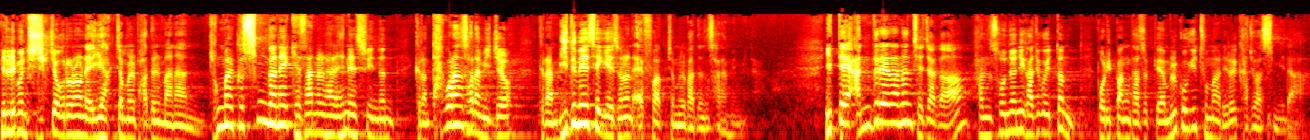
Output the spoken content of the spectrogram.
빌립은 지식적으로는 A 학점을 받을 만한 정말 그 순간에 계산을 해낼 수 있는 그런 탁월한 사람이죠. 그러나 믿음의 세계에서는 F 학점을 받은 사람입니다. 이때 안드레라는 제자가 한 소년이 가지고 있던 보리빵 다섯 개와 물고기 두 마리를 가져왔습니다.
